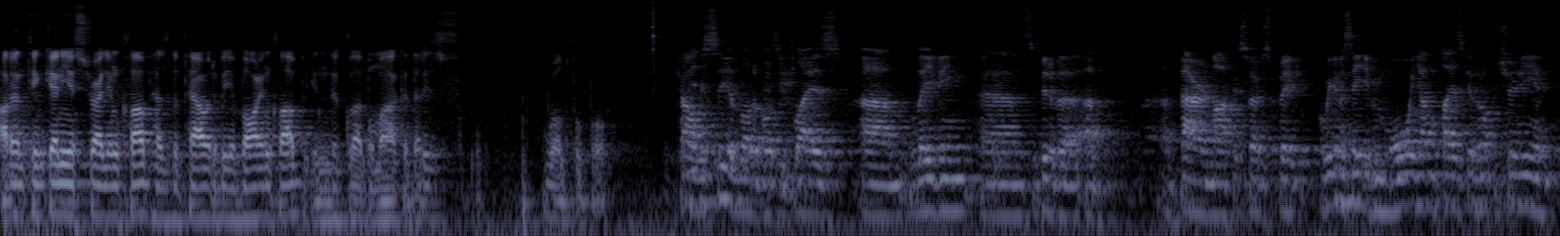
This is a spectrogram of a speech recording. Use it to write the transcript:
I don't think any Australian club has the power to be a buying club in the global market that is world football. Carl, we see a lot of Aussie players um, leaving. Um, it's a bit of a, a, a, barren market, so to speak. Are we going to see even more young players get an opportunity, and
